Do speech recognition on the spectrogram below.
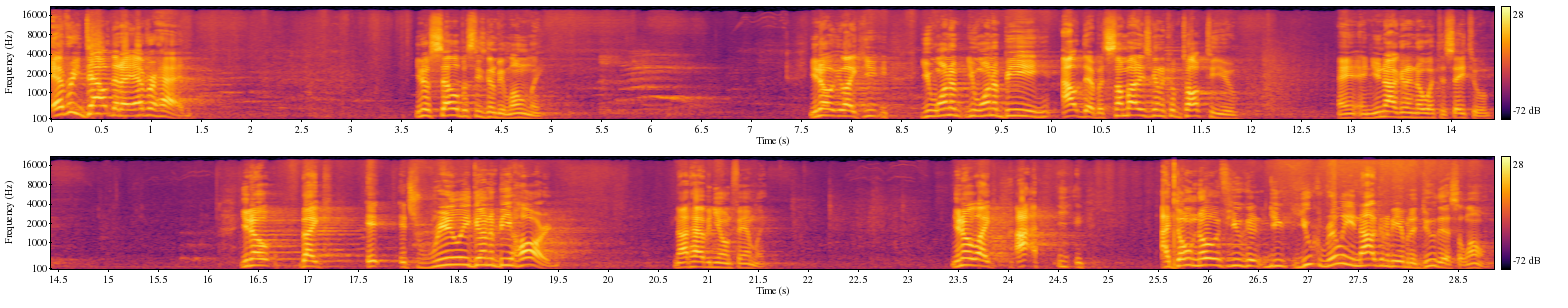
Every doubt that I ever had. You know, celibacy is going to be lonely. You know, like you, you want to you wanna be out there, but somebody's going to come talk to you, and, and you're not going to know what to say to them. You know, like it, it's really going to be hard not having your own family. You know, like I, I don't know if you, you, you really not going to be able to do this alone.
